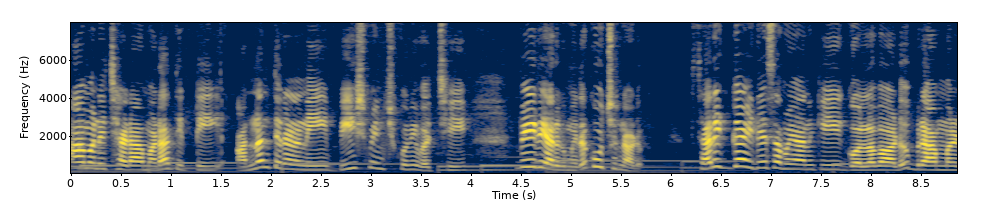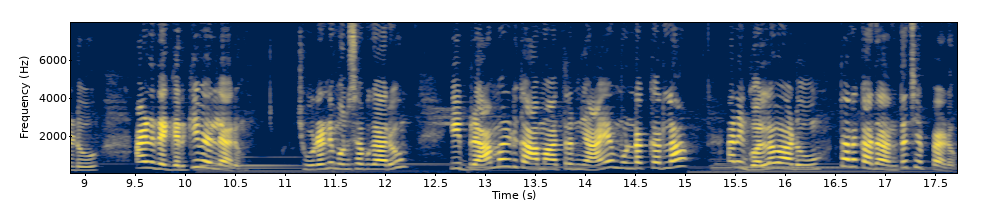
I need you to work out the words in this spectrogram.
ఆమెని చెడామడా తిట్టి అన్నం తిననని భీష్మించుకుని వచ్చి వీధి అరుగు మీద కూర్చున్నాడు. సరిగ్గా ఇదే సమయానికి గొల్లవాడు బ్రాహ్మణుడు ఆయన దగ్గరికి వెళ్ళారు. చూడండి మునసబు గారు ఈ బ్రాహ్మణుడికి ఆ మాత్రం న్యాయం ఉండక్కర్లా అని గొల్లవాడు తన కథ అంతా చెప్పాడు.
